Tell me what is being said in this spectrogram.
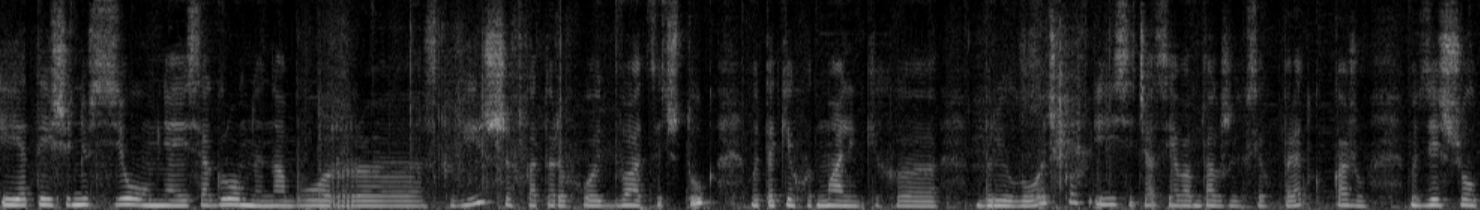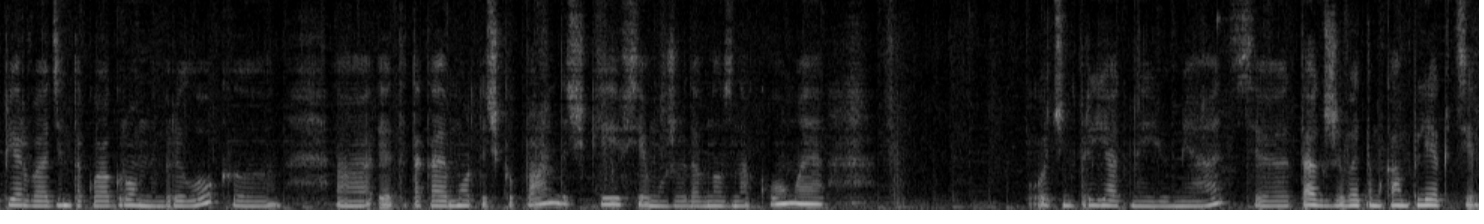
И это еще не все. У меня есть огромный набор э, сквишей, в который входит 20 штук. Вот таких вот маленьких э, брелочков. И сейчас я вам также их всех в порядке покажу. Вот здесь шел первый один такой огромный брелок. Э, это такая мордочка пандочки. Всем уже давно знакомая. Очень приятно ее мять. Также в этом комплекте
